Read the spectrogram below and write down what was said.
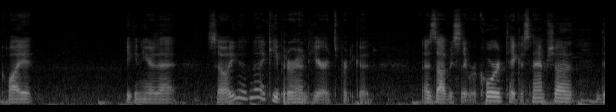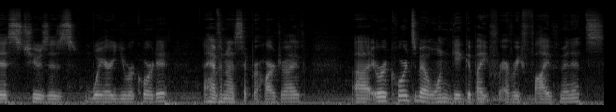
quiet. You can hear that. So yeah, I keep it around here. It's pretty good. As obviously record, take a snapshot. This chooses where you record it. I have it on a separate hard drive. Uh, it records about one gigabyte for every five minutes,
